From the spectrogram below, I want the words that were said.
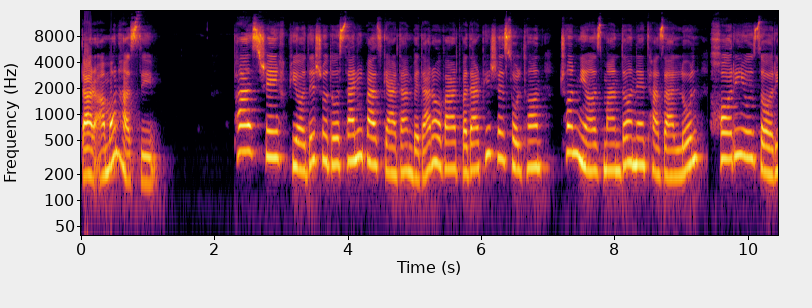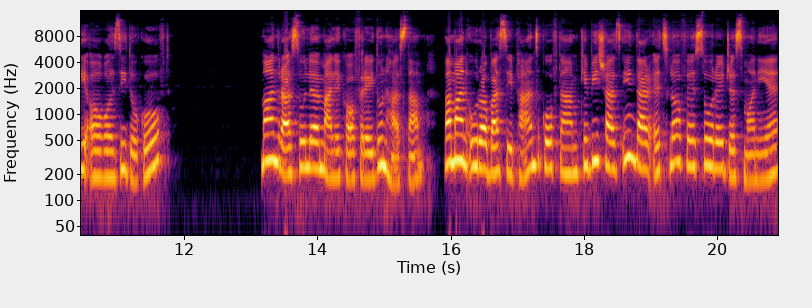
در امان هستیم. پس شیخ پیاده شد و صلیب از گردن به در آورد و در پیش سلطان چون نیازمندان تزلل خاری و زاری آغازید و گفت من رسول ملک آفریدون هستم و من او را بسی پند گفتم که بیش از این در اطلاف سور جسمانیه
